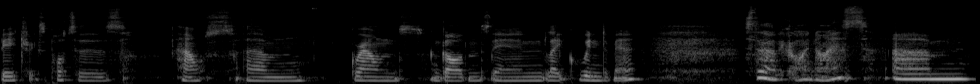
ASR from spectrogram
Beatrix Potter's house, um, grounds and gardens in Lake Windermere. So that'll be quite nice. Um,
